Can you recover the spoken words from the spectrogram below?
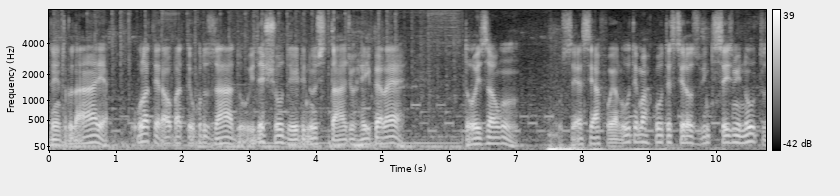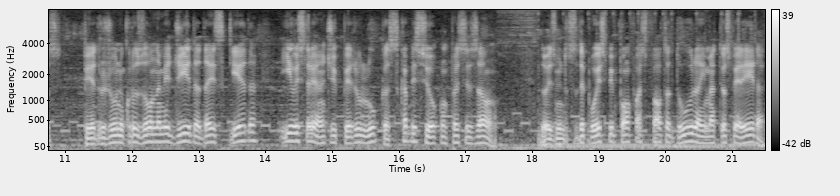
Dentro da área, o lateral bateu cruzado e deixou dele no estádio Rei Pelé. 2 a 1. O CSA foi à luta e marcou o terceiro aos 26 minutos. Pedro Júnior cruzou na medida da esquerda e o estreante Pedro Lucas cabeceou com precisão. Dois minutos depois, Pipão faz falta dura em Matheus Pereira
